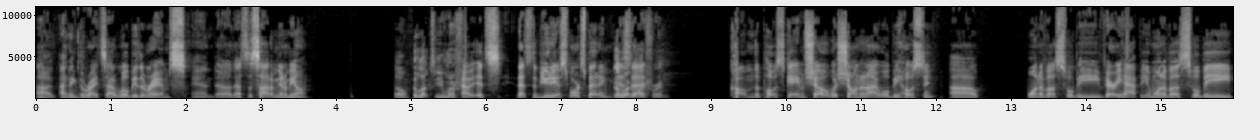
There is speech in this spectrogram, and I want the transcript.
uh, I think the right side will be the Rams, and uh, that's the side I'm going to be on. So Good luck to you, my friend. it's that's the beauty of sports betting. Good is luck, my that friend. come the post game show, which Sean and I will be hosting. Uh, one of us will be very happy, and one of us will be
